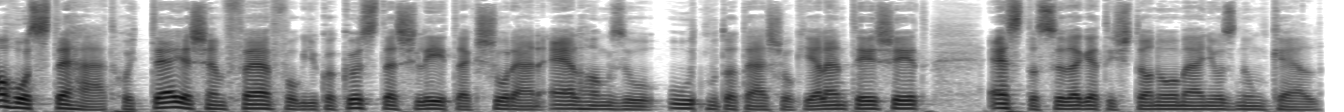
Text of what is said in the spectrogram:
Ahhoz tehát, hogy teljesen felfogjuk a köztes létek során elhangzó útmutatások jelentését, ezt a szöveget is tanulmányoznunk kell.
